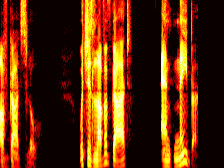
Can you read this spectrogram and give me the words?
of God's law, which is love of God and neighbor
